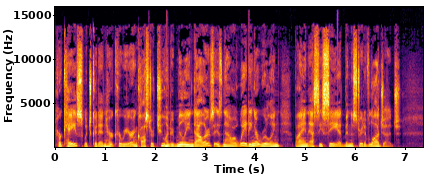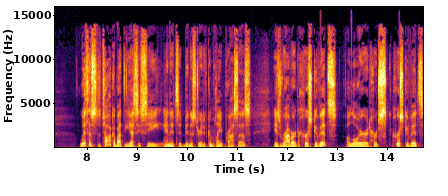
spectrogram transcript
Her case, which could end her career and cost her $200 million, is now awaiting a ruling by an SEC administrative law judge. With us to talk about the SEC and its administrative complaint process is Robert Herskovits, a lawyer at Hers- Herskovits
